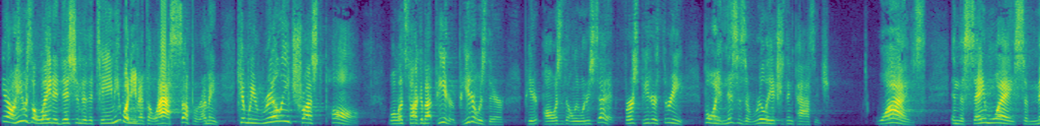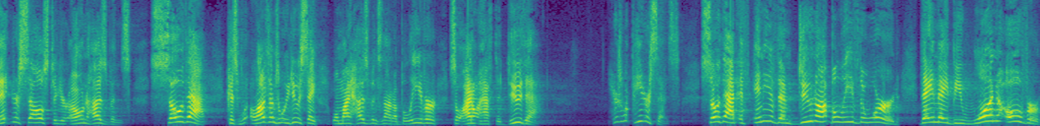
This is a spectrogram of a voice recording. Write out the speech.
you know, he was a late addition to the team. He wasn't even at the Last Supper. I mean, can we really trust Paul? Well, let's talk about Peter. Peter was there. Peter, Paul wasn't the only one who said it. 1 Peter 3. Boy, and this is a really interesting passage. Wives, in the same way, submit yourselves to your own husbands so that, because a lot of times what we do is say, well, my husband's not a believer, so I don't have to do that. Here's what Peter says so that if any of them do not believe the word, they may be won over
